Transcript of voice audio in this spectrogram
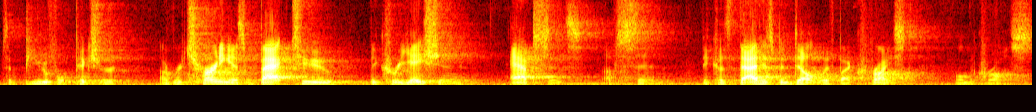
It's a beautiful picture of returning us back to the creation absence of sin because that has been dealt with by Christ on the cross.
